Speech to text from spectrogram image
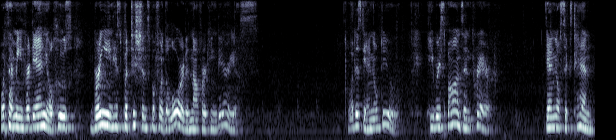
What's that mean for Daniel, who's bringing his petitions before the Lord and not for King Darius? What does Daniel do? He responds in prayer. Daniel 6:10.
